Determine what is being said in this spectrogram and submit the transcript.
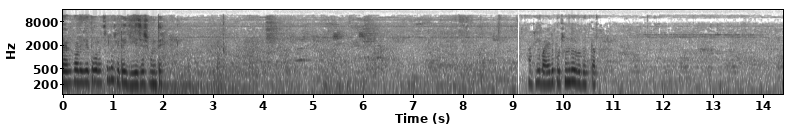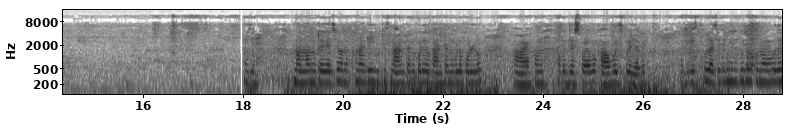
দেখা করে যেতে বলেছিল সেটাই গিয়েছে শুনতে। আজকে বাইরে প্রচণ্ড রোদের তাপ মাম্মা উঠে গেছে, অনেকক্ষণ আগেই উঠে স্নান টান করে ও গান টানগুলো করল। আর এখন ওকে ড্রেস পরাবো, খাওয়াবো, স্কুলে যাবে। আজকে স্কুল আছে যে নীল পুজোর কোনো, ওদের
